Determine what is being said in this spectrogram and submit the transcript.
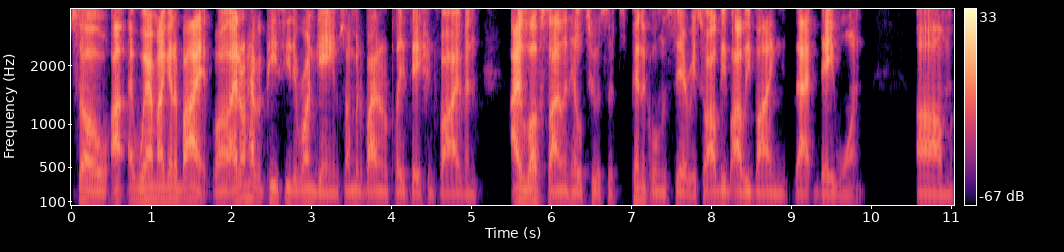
So I, where am I going to buy it? Well, I don't have a PC to run games, so I'm going to buy it on a PlayStation Five. And I love Silent Hill 2. It's, it's pinnacle in the series, so I'll be I'll be buying that day one. Um,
